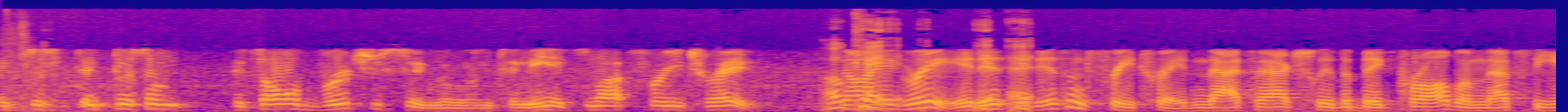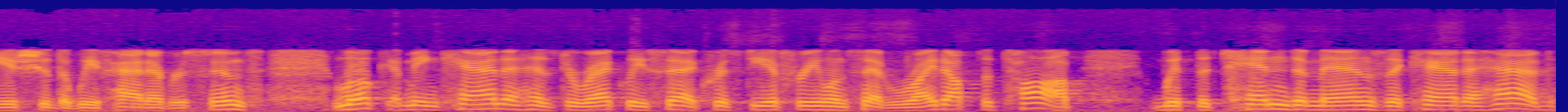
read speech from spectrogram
It just, it doesn't, it's all virtue signaling to me. It's not free trade. Okay. No, I agree. It, is, uh, it isn't free trade, and that's actually the big problem. That's the issue that we've had ever since. Look, I mean, Canada has directly said, Chrystia Freeland said right up the top, with the 10 demands that Canada had,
